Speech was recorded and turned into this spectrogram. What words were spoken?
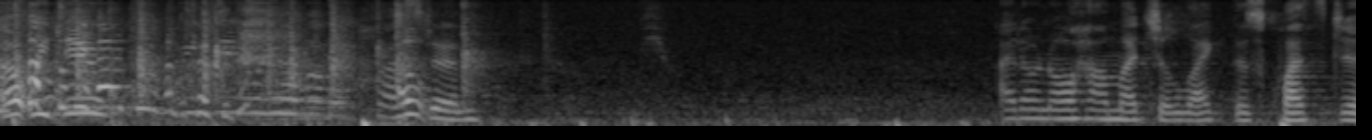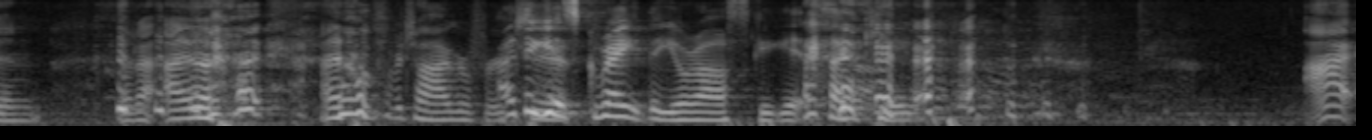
oh, we do. We do. We have a question. I don't know how much you'll like this question, but I, I'm, I'm a photographer. I think too. it's great that you're asking it. Thank you. I,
